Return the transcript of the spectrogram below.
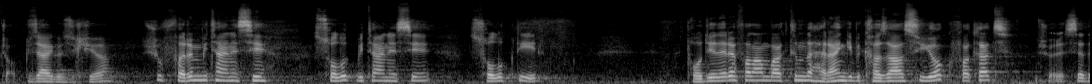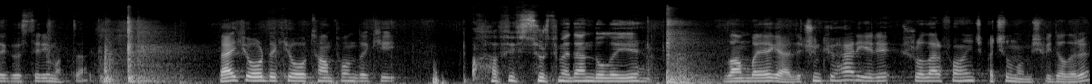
Çok güzel gözüküyor. Şu farın bir tanesi soluk bir tanesi soluk değil. Podyelere falan baktığımda herhangi bir kazası yok fakat şöyle size de göstereyim hatta. Belki oradaki o tampondaki hafif sürtmeden dolayı lambaya geldi. Çünkü her yeri şuralar falan hiç açılmamış vidaları.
